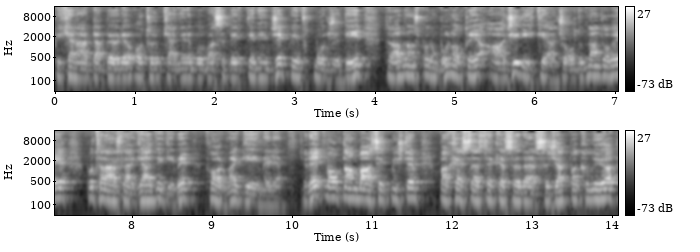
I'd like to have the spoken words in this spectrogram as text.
bir kenarda böyle oturup kendini bulması beklenilecek bir futbolcu değil. Trabzonspor'un bu noktaya acil ihtiyacı olduğundan dolayı bu transfer geldiği gibi forma giymeli. Redmond'dan bahsetmiştim. Bakasetas tekası da sıcak bakılıyor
